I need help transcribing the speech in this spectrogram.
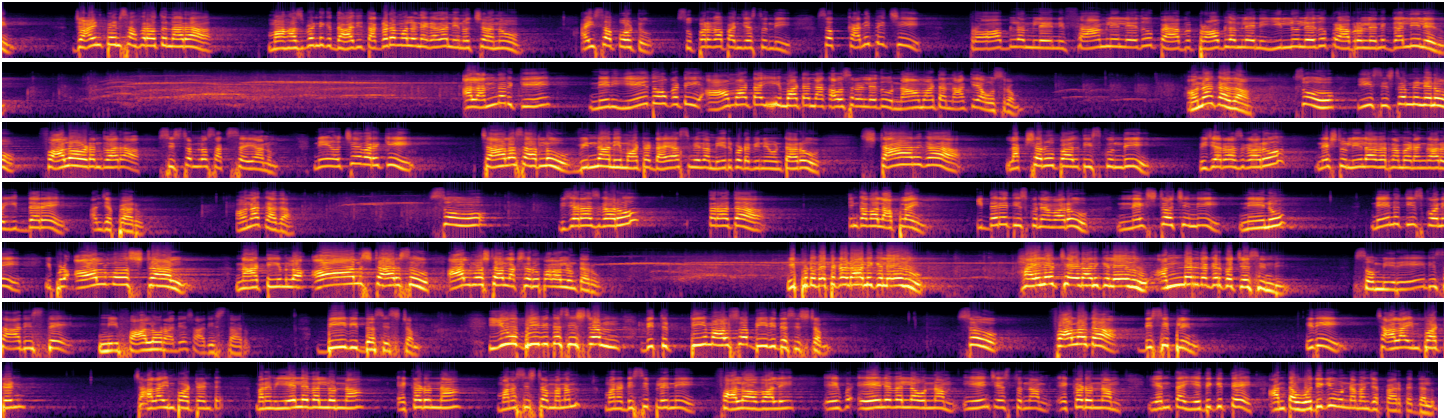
జాయింట్ పెయిన్ సఫర్ అవుతున్నారా? మా హస్బెండ్కి దాది తగ్గడం వల్లనే కదా నేను వచ్చాను. ఐ సపోర్టు సూపర్గా పనిచేస్తుంది. సో కనిపించి ప్రాబ్లం లేని ఫ్యామిలీ లేదు ప్రాబ్లం లేని ఇల్లు లేదు ప్రాబ్లం లేని గల్లీ లేదు. వాళ్ళందరికీ నేను ఏదో ఒకటి ఆ మాట ఈ మాట నాకు అవసరం లేదు నా మాట నాకే అవసరం. అవునా కదా? సో ఈ సిస్టమ్ని నేను ఫాలో అవడం ద్వారా సిస్టంలో సక్సెస్ అయ్యాను. నేను వచ్చే వరకు చాలాసార్లు విన్నాను ఈ మాట డయాస్ మీద మీరు కూడా విని ఉంటారు. స్టార్గా లక్ష రూపాయలు తీసుకుంది విజయరాజు గారు నెక్స్ట్ లీలావర్ణ మేడం గారు ఇద్దరే అని చెప్పారు. అవునా కదా? సో విజయరాజు గారు తర్వాత ఇంకా వాళ్ళ అప్లైన్. ఇద్దరే తీసుకునేవారు. నెక్స్ట్ వచ్చింది నేను. నేను తీసుకొని ఇప్పుడు ఆల్మోస్ట్ ఆల్ నా టీంలో ఆల్ స్టార్స్ ఆల్మోస్ట్ ఆల్ లక్ష రూపాయల వాళ్ళు ఉంటారు. ఇప్పుడు వెతకడానికి లేదు. హైలైట్ చేయడానికి లేదు. అందరి దగ్గరకు వచ్చేసింది. సో మీరేది సాధిస్తే మీ ఫాలోవర్ అదే సాధిస్తారు. Be with the system. You be with the system with team also be with the system so follow the discipline ఇది చాలా ఇంపార్టెంట్ చాలా ఇంపార్టెంట్ మనం ఏ లెవెల్లో ఉన్నా ఎక్కడున్నా మన సిస్టమ్ మనం మన డిసిప్లిన్ని ఫాలో అవ్వాలి. ఏ ఏ లెవెల్లో ఉన్నాం ఏం చేస్తున్నాం ఎక్కడున్నాం ఎంత ఎదిగితే అంత ఒదిగి ఉండమని చెప్పారు పెద్దలు.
